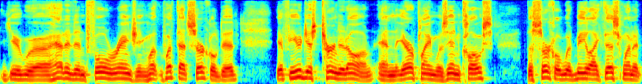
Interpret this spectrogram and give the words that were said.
you uh, had it in full ranging. What what that circle did, if you just turned it on and the airplane was in close, the circle would be like this when it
